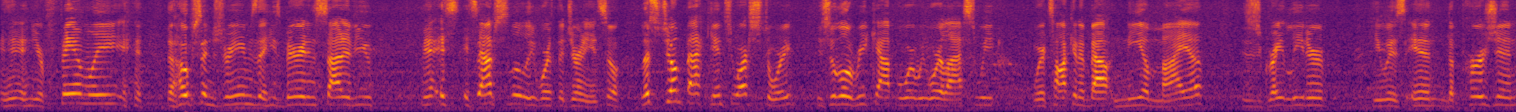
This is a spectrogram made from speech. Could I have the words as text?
in, your family, the hopes and dreams that He's buried inside of you, man, it's, it's absolutely worth the journey. And so let's jump back into our story. Just a little recap of where we were last week. We are talking about Nehemiah. This is a great leader. He was in the Persian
